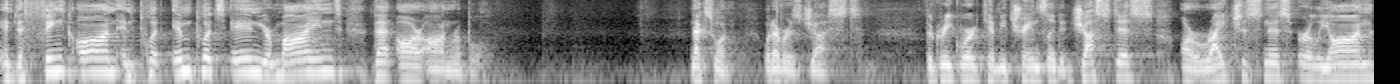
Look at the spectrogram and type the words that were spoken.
and to think on and put inputs in your mind that are honorable. Next one, whatever is just. The Greek word can be translated justice or righteousness early on.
